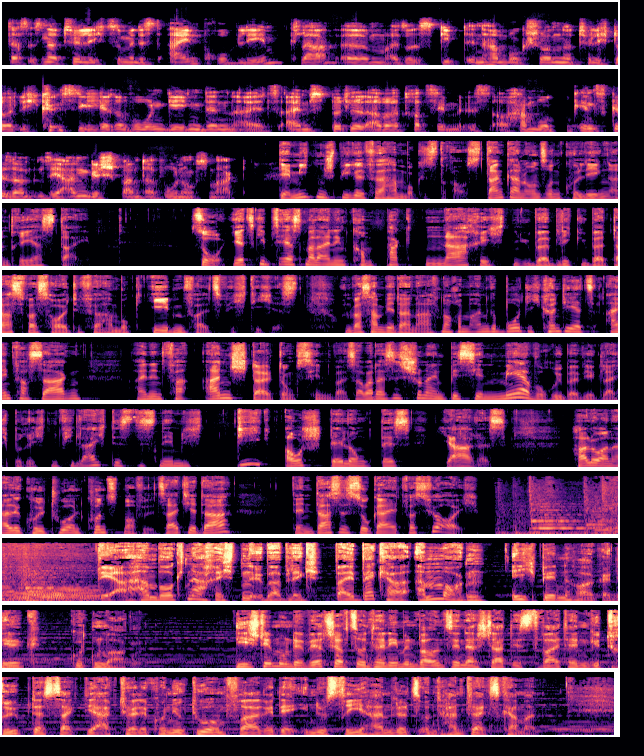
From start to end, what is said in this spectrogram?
Das ist natürlich zumindest ein Problem, klar. Ähm, also es gibt in Hamburg schon natürlich deutlich günstigere Wohngegenden als Eimsbüttel, aber trotzdem ist auch Hamburg insgesamt ein sehr angespannter Wohnungsmarkt. Der Mietenspiegel für Hamburg ist raus. Danke an unseren Kollegen Andreas Dai. So, jetzt gibt's erstmal einen kompakten Nachrichtenüberblick über das, was heute für Hamburg ebenfalls wichtig ist. Und was haben wir danach noch im Angebot? Ich könnte jetzt einfach sagen, einen Veranstaltungshinweis, aber das ist schon ein bisschen mehr, worüber wir gleich berichten. Vielleicht ist es nämlich die Ausstellung des Jahres. Hallo an alle Kultur- und Kunstmoffel. Seid ihr da? Denn das ist sogar etwas für euch. Der Hamburg Nachrichtenüberblick bei Bäcker am Morgen. Ich bin Holger Dilk. Guten Morgen. Die Stimmung der Wirtschaftsunternehmen bei uns in der Stadt ist weiterhin getrübt, das sagt die aktuelle Konjunkturumfrage der Industrie-, Handels- und Handwerkskammern.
